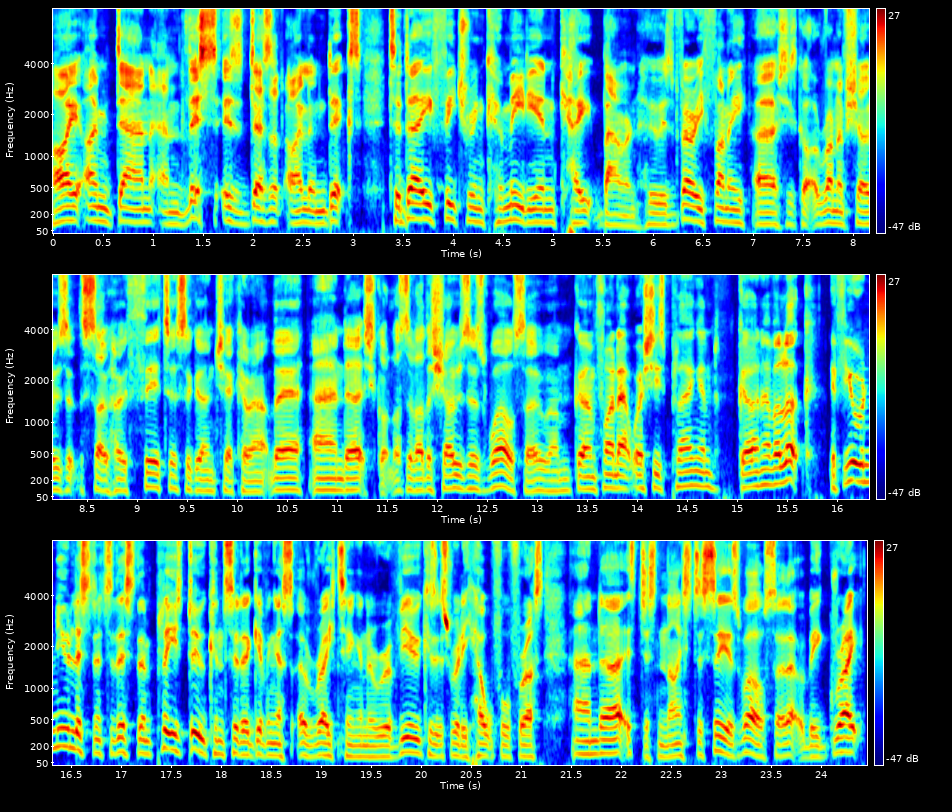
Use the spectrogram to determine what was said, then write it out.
Hi, I'm Dan, and this is Desert Island Dicks. Today, featuring comedian Kate Barron, who is very funny. Uh, she's got a run of shows at the Soho Theatre, so go and check her out there. And uh, she's got lots of other shows as well, so um, go and find out where she's playing and go and have a look. If you're a new listener to this, then please do consider giving us a rating and a review because it's really helpful for us, and uh, it's just nice to see as well. So that would be great.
